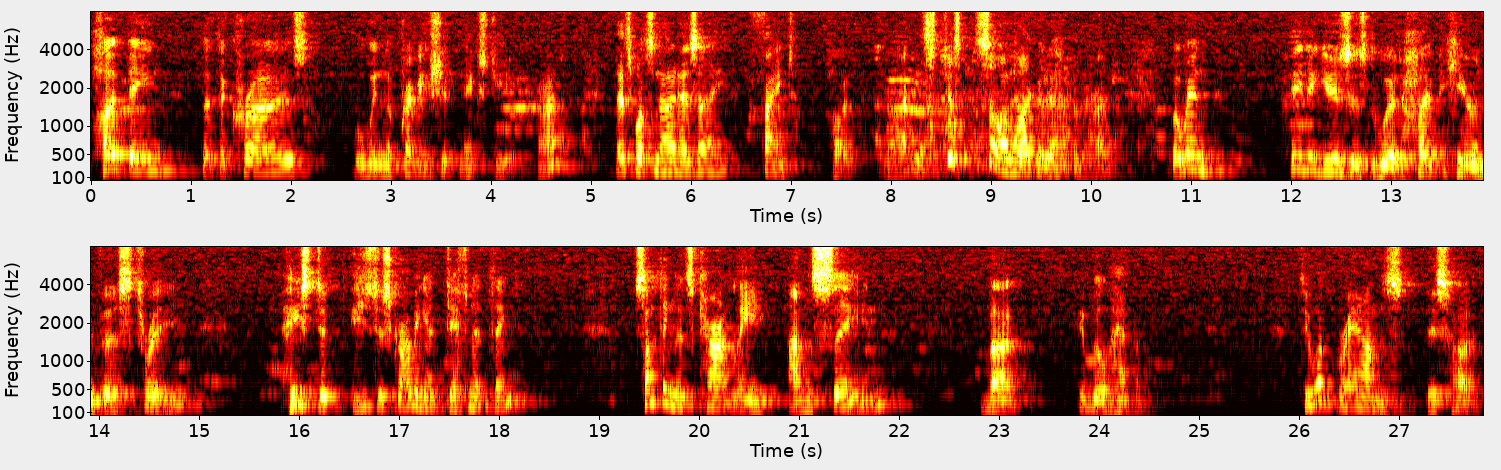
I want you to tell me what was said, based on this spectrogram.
hoping that the Crows will win the premiership next year, right? That's what's known as a faint hope. Right? It's just so unlikely to happen, right? But when Peter uses the word hope here in verse 3, he's, de- he's describing a definite thing, something that's currently unseen, but it will happen. See, what grounds this hope?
